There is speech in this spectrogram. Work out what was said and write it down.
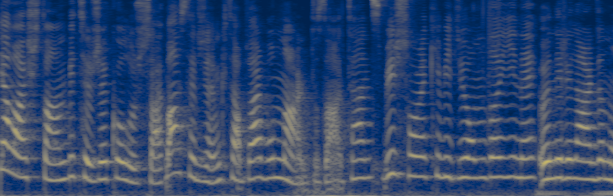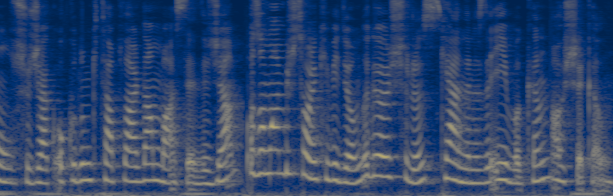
Yavaştan bitirecek olursak bahsedeceğim kitaplar bunlardı zaten. Bir sonraki videomda yine önerilerden oluşacak okuduğum kitaplardan bahsedeceğim. O zaman bir sonraki videomda görüşürüz. Kendinize iyi bakın. Hoşçakalın.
